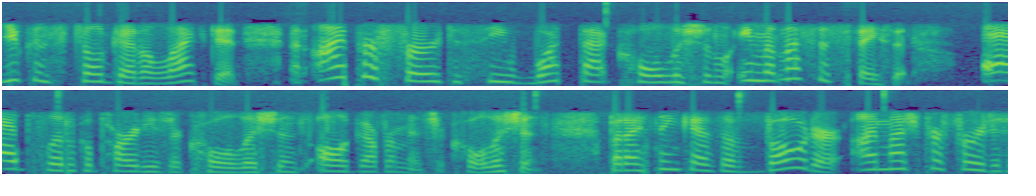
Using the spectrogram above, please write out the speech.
You can still get elected, and I prefer to see what that coalition. I mean, let's just face it: all political parties are coalitions, all governments are coalitions. But I think as a voter, I much prefer to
